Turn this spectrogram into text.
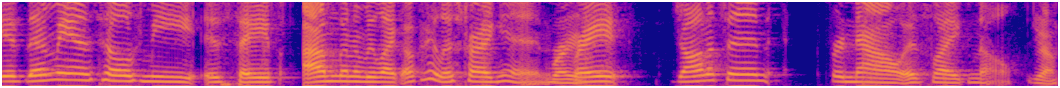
If that man tells me it's safe, I'm gonna be like, okay, let's try again, Right. right? Jonathan, for now, is like, no, Yeah.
